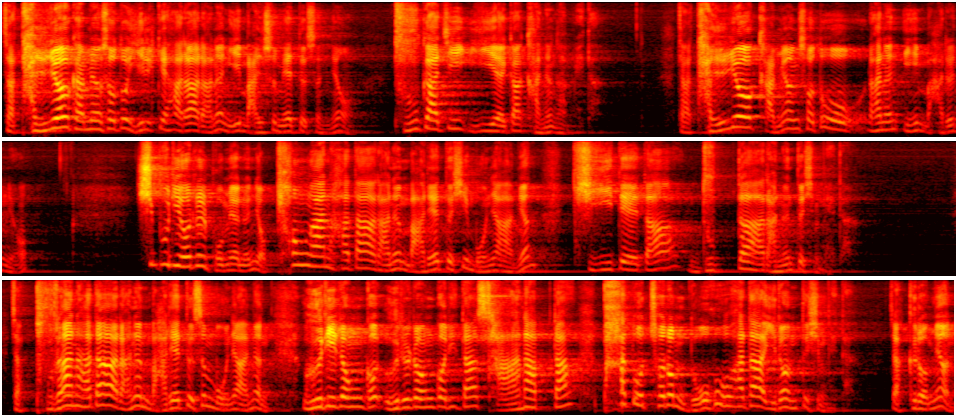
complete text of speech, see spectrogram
자, 달려가면서도 읽게 하라라는 이 말씀의 뜻은요. 두 가지 이해가 가능합니다. 자, 달려가면서도라는 이 말은요. 히브리어를 보면은요. 평안하다라는 말의 뜻이 뭐냐 하면 기대다, 눕다라는 뜻입니다. 자, 불안하다라는 말의 뜻은 뭐냐 하면 으리렁거, 으르렁거리다, 사납다, 파도처럼 노호하다 이런 뜻입니다. 자, 그러면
